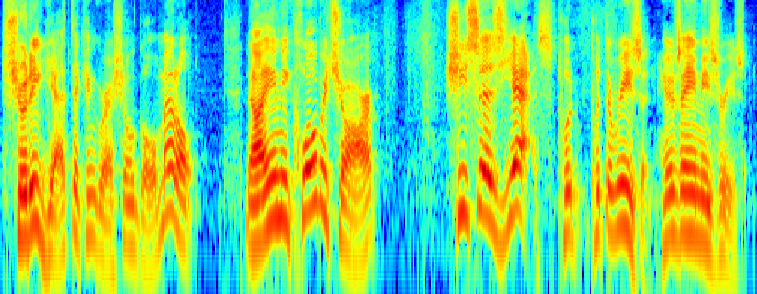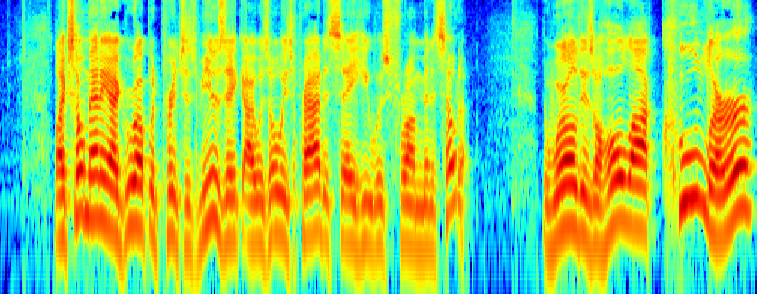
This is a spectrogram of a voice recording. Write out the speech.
should he get the Congressional Gold Medal? Now, Amy Klobuchar, she says yes. Put, put the reason. Here's Amy's reason. Like so many, I grew up with Prince's music. I was always proud to say he was from Minnesota. The world is a whole lot cooler.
